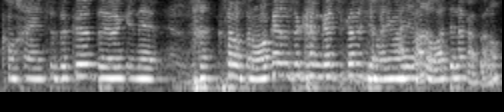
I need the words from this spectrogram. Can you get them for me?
後半へ続くというわけで、さそろそろお別れの時間が近づいてまいりましたまだ終わってなかったの？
